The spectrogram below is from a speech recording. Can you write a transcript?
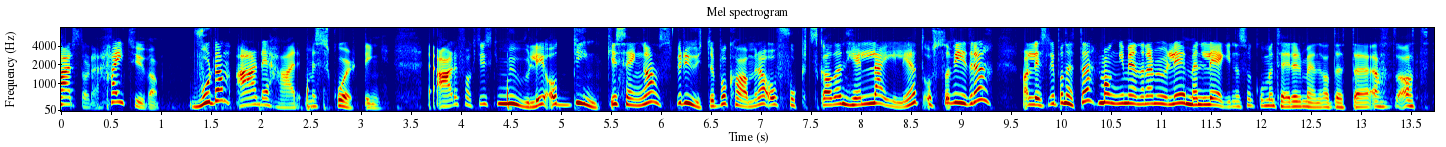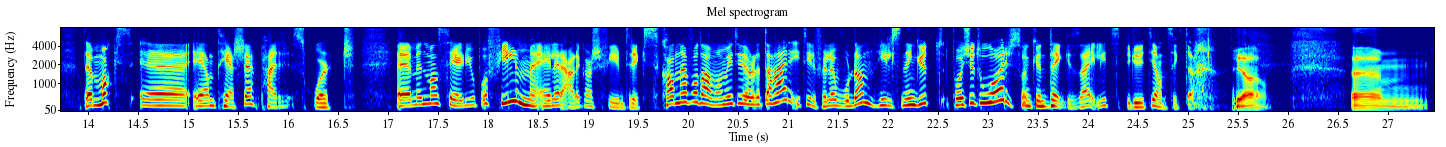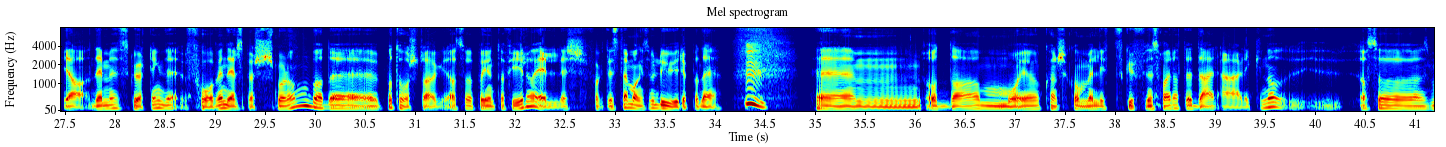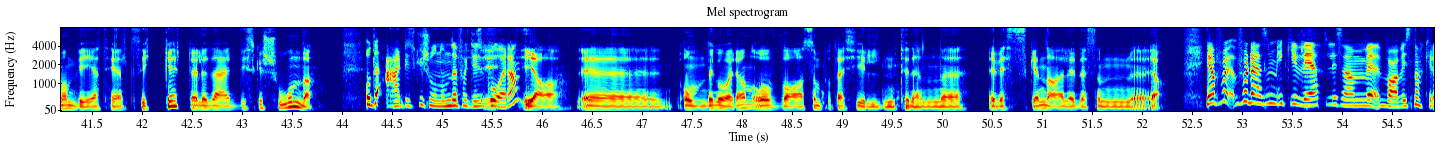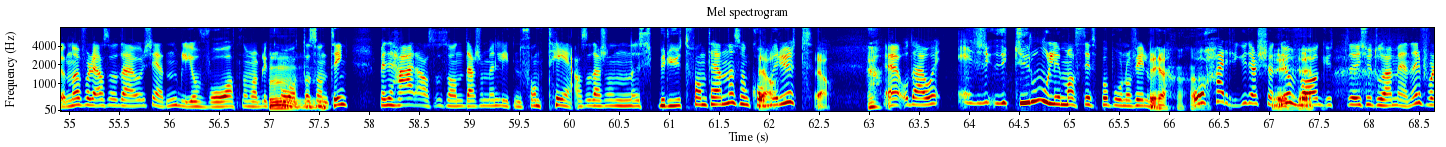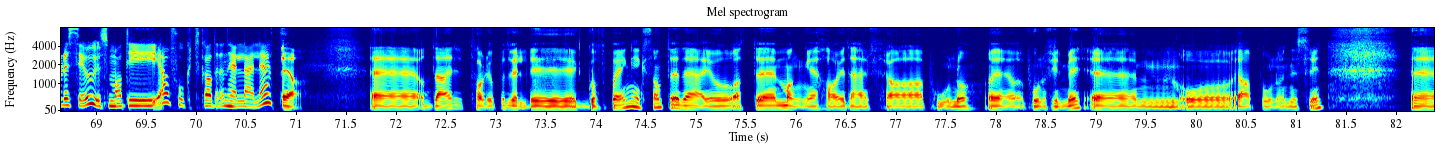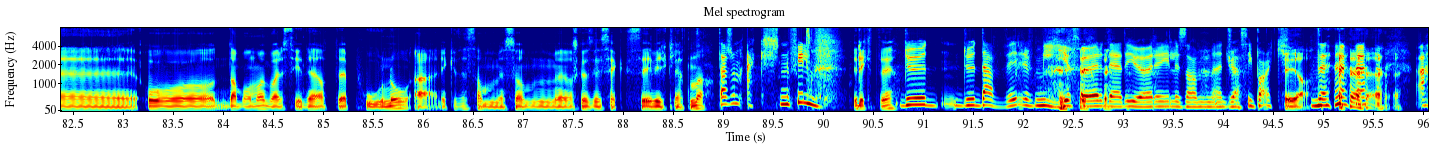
Her står det Hei, Tuva. Hvordan er det her med squirting? Er det faktisk mulig å dynke senga, sprute på kamera og fuktskade en hel leilighet osv.? Har lest litt på nettet. Mange mener det er mulig, men legene som kommenterer, mener at, dette, at, at det er maks én teskje per squirt. Eh, men man ser det jo på film, eller er det kanskje filmtriks? Kan jeg få dama mi til å gjøre dette her? I tilfelle hvordan? Hilsen en gutt på 22 år som kunne tenke seg litt sprut i ansiktet. Ja. Ehm, ja, det med squirting det får vi en del spørsmål om, både på torsdag, altså på Juntafil, og ellers, faktisk. Det er mange som lurer på det. Mm. Um, og da må jo kanskje komme litt skuffende svar, at det der er det ikke noe Altså, man vet helt sikkert, eller det er diskusjon, da. Og det er diskusjon om det faktisk går an? Ja, eh, om det går an, og hva som på en måte er kilden til den eh, væsken, da, eller det som eh, Ja. Ja, for, for deg som ikke vet liksom, hva vi snakker om nå, for det, altså, det er jo, skjeden blir jo våt når man blir kåt og Mm. sånne ting. Men det her er altså sånn, det er som en liten fonte, altså det er sånn sprutfontene som kommer ut. ja. Eh, og det er jo eh, utrolig massivt på pornofilm. Ja. Å herregud, jeg skjønner jo hva gutt eh, 22 her mener, for det ser jo ut som at de ja, fuktskader en hel leilighet. Ja. Eh, og der tar du opp et veldig godt poeng. ikke sant? Det er jo at eh, mange har jo det her fra porno, eh, pornofilmer og ja, pornoindustrien. Eh, og da må man bare si det at eh, porno er ikke det samme som eh, hva skal vi si, sex i virkeligheten. da. Det er som actionfilm. Riktig. Du, du dauer mye før det de gjør i liksom, Jurassic Park. Ja. Det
